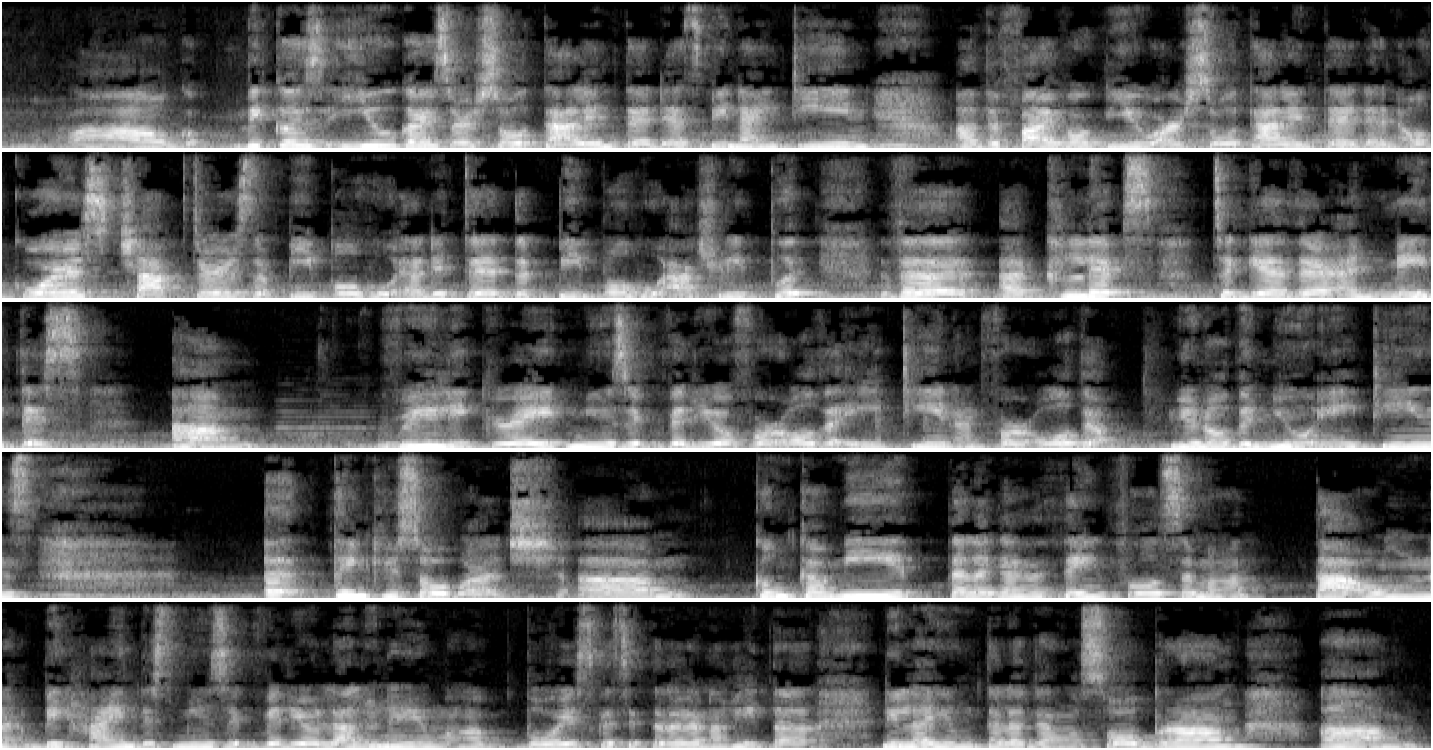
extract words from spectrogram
Wow, because you guys are so talented. SB19, uh, the five of you are so talented, and of course, chapters, the people who edited, the people who actually put the uh, clips together and made this um, really great music video for all the 18 and for all the you know the new 18s. Uh, thank you so much. Um, kung kami talagang thankful sa mga taong behind this music video, lalo na yung mga boys kasi talaga nakita nila yung talagang sobrang um,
